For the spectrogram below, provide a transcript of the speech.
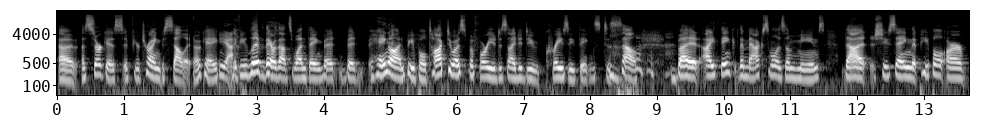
a, a circus if you're trying to sell it. Okay, Yeah. If you live there, that's one thing. But but hang on, people, talk to us before you decide to do crazy things to sell. but I think the maximalism means that she's saying that people are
